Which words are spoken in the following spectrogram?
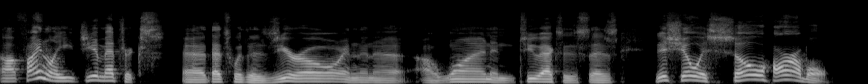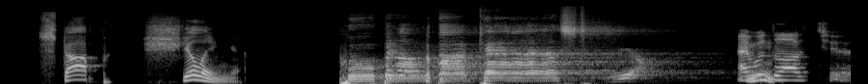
Uh, finally, geometrics. Uh, that's with a zero and then a, a one and two X's says this show is so horrible. Stop shilling. Pooping on the podcast. I would Mm. love to.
